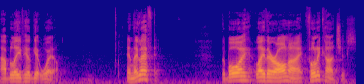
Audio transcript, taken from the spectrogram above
I believe he'll get well. And they left him. The boy lay there all night, fully conscious,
